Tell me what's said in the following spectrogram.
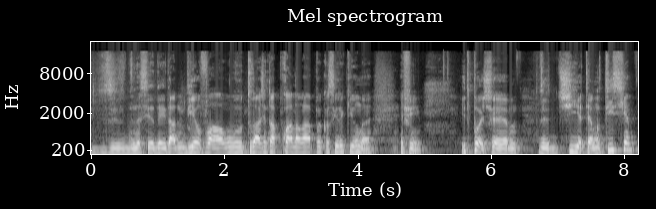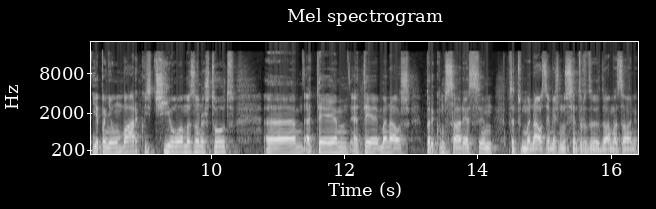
de, de, da idade medieval, toda a gente está porrada lá para conseguir aquilo, não é? Enfim. E depois uh, desci até Letícia e apanhei um barco e descia o Amazonas todo uh, até, até Manaus para começar esse. Portanto, Manaus é mesmo no centro da Amazónia.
